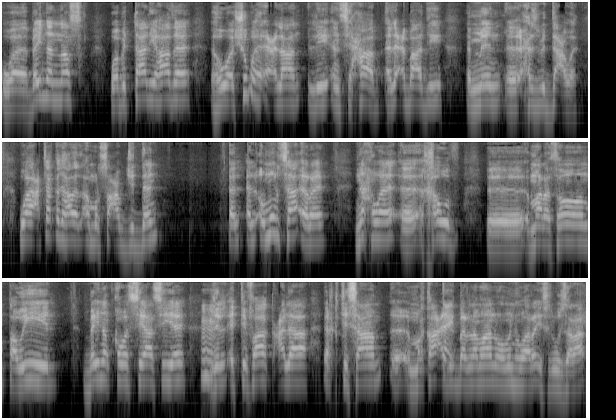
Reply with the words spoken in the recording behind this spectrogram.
وبين النصر وبالتالي هذا هو شبه إعلان لانسحاب العبادي من حزب الدعوة. وأعتقد هذا الأمر صعب جدا. الأمور سائرة نحو آه، خوض آه، ماراثون طويل بين القوى السياسية للاتفاق على اقتسام آه، مقاعد طيب. البرلمان ومن هو رئيس الوزراء.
